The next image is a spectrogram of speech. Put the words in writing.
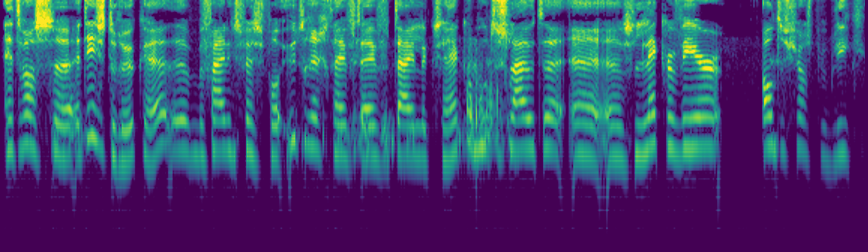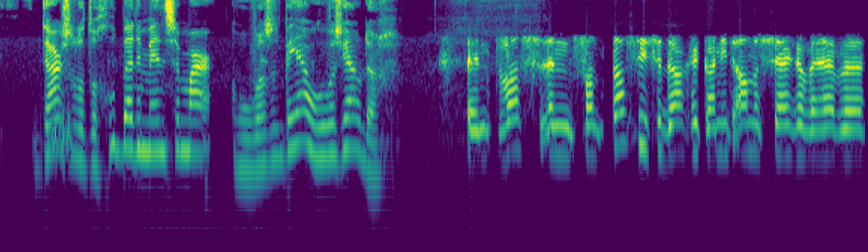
het, was, uh, het is druk. Hè? De bevrijdingsfestival Utrecht heeft even tijdelijk zijn hekken moeten sluiten. Uh, uh, lekker weer, enthousiast publiek. Daar zal het wel goed bij de mensen. Maar hoe was het bij jou? Hoe was jouw dag? En het was een fantastische dag, ik kan niet anders zeggen. We hebben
